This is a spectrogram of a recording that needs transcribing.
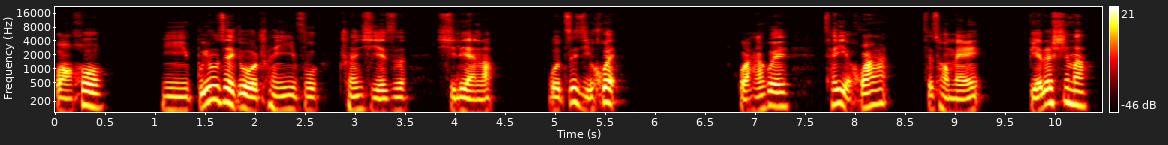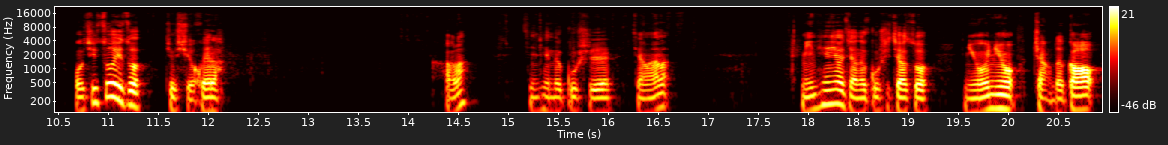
往后你不用再给我穿衣服、穿鞋子、洗脸了，我自己会。”我还会采野花、采草莓，别的事吗？我去做一做就学会了。好了，今天的故事讲完了。明天要讲的故事叫做《牛牛长得高》。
